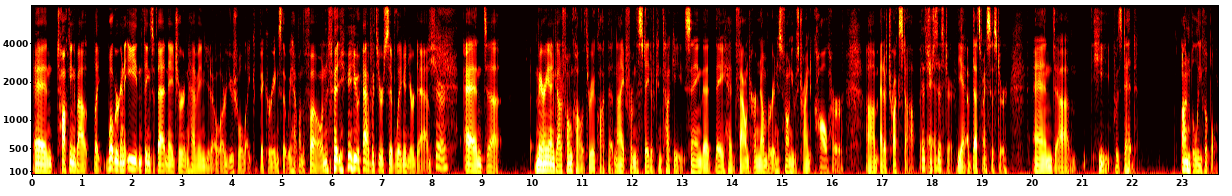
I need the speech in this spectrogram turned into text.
And talking about like what we we're going to eat and things of that nature, and having you know our usual like bickerings that we have on the phone that you have with your sibling and your dad. Sure. And uh, Marianne got a phone call at three o'clock that night from the state of Kentucky saying that they had found her number in his phone. He was trying to call her um, at a truck stop. That's your sister. Yeah, that's my sister. And um, he was dead. Unbelievable.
